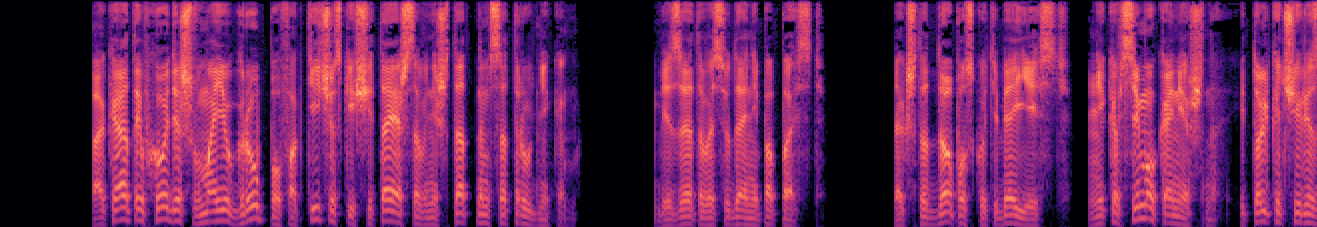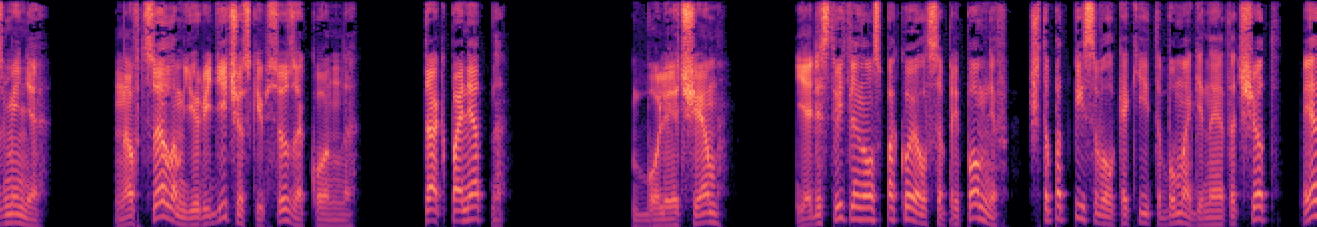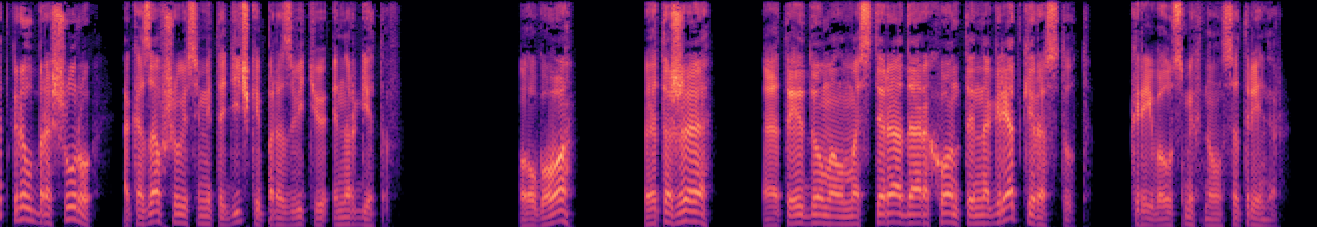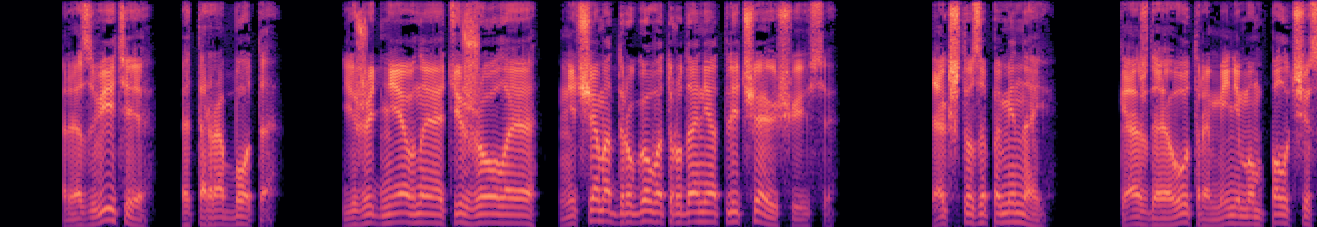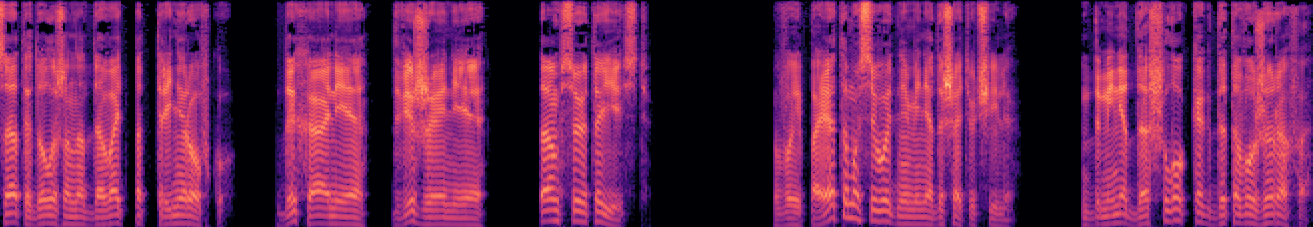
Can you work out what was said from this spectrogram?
Пока ты входишь в мою группу, фактически считаешься внештатным сотрудником. Без этого сюда не попасть. Так что допуск у тебя есть. Не ко всему, конечно, и только через меня. Но в целом юридически все законно. Так понятно? Более чем. Я действительно успокоился, припомнив, что подписывал какие-то бумаги на этот счет и открыл брошюру, оказавшуюся методичкой по развитию энергетов. «Ого! Это же... А ты думал, мастера да архонты на грядке растут?» — криво усмехнулся тренер. «Развитие — это работа. Ежедневная, тяжелая, ничем от другого труда не отличающаяся. Так что запоминай. Каждое утро минимум полчаса ты должен отдавать под тренировку. Дыхание, движение, там все это есть. Вы поэтому сегодня меня дышать учили? До меня дошло, как до того жирафа.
